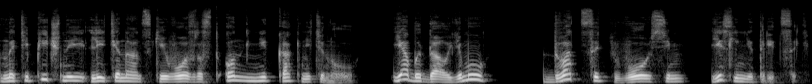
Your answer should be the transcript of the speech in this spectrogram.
на типичный лейтенантский возраст он никак не тянул. Я бы дал ему 28, если не 30.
